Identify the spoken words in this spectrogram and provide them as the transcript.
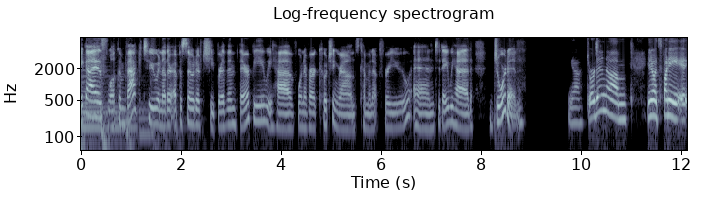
Hey guys, welcome back to another episode of Cheaper Than Therapy. We have one of our coaching rounds coming up for you. And today we had Jordan. Yeah, Jordan, um, you know, it's funny, it,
